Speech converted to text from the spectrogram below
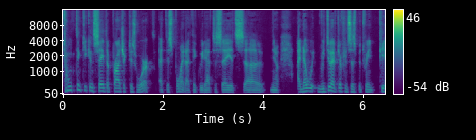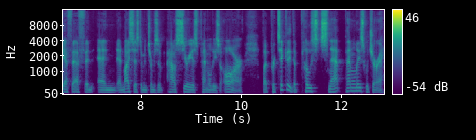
don't think you can say the project has worked at this point. I think we'd have to say it's, uh, you know, I know we, we do have differences between PFF and, and, and my system in terms of how serious penalties are, but particularly the post snap penalties, which are a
